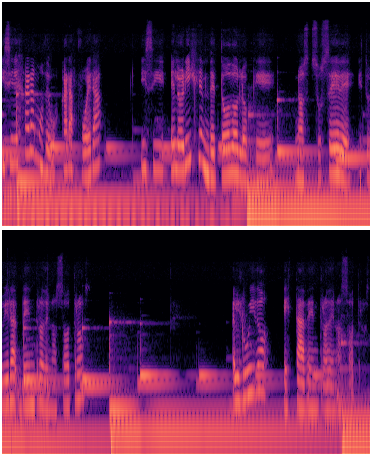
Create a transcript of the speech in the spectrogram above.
¿Y si dejáramos de buscar afuera? ¿Y si el origen de todo lo que nos sucede estuviera dentro de nosotros? El ruido está dentro de nosotros.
